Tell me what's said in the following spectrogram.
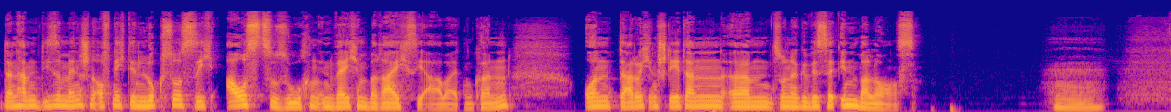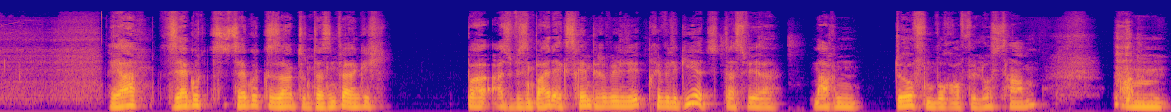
dann haben diese Menschen oft nicht den Luxus, sich auszusuchen, in welchem Bereich sie arbeiten können. Und dadurch entsteht dann ähm, so eine gewisse Inbalance. Hm. Ja, sehr gut, sehr gut gesagt. Und da sind wir eigentlich, also wir sind beide extrem privilegiert, dass wir machen dürfen, worauf wir Lust haben. Ähm,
